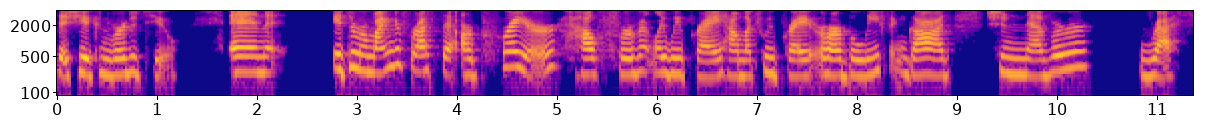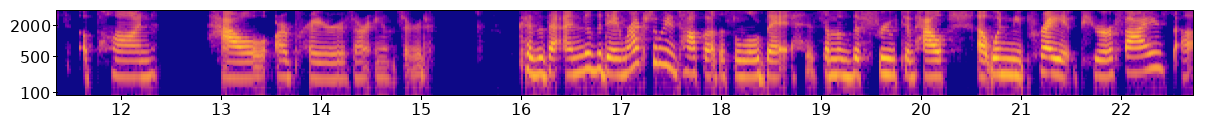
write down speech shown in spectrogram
that she had converted to. And it's a reminder for us that our prayer, how fervently we pray, how much we pray, or our belief in God should never rest upon how our prayers are answered. Because at the end of the day, we're actually going to talk about this a little bit, some of the fruit of how uh, when we pray, it purifies uh,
